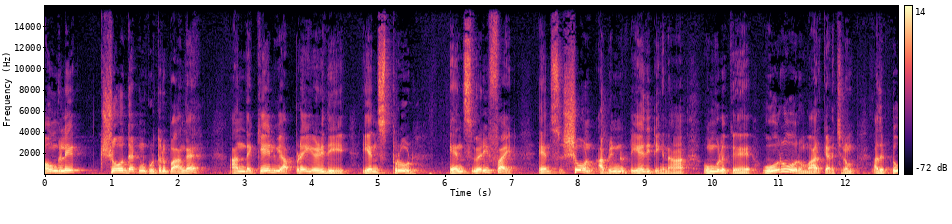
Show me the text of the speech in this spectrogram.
அவங்களே ஷோ தட்னு கொடுத்துருப்பாங்க. அந்த கேள்வி அப்படியே எழுதி and proved and verified and shown அப்படின்னு எழுதிட்டிங்கன்னா உங்களுக்கு ஒரு ஒரு மார்க் கிடச்சிரும். அது டூ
